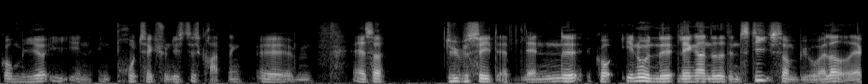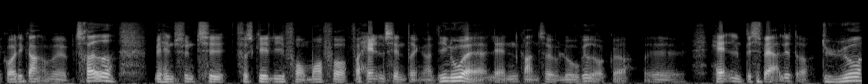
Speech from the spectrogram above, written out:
går mere i en, en protektionistisk retning. Øh, altså dybest set, at landene går endnu længere ned ad den sti, som vi jo allerede er godt i gang med at betræde, med hensyn til forskellige former for, for handelsændringer. Lige nu er landegrænser jo lukket og gør øh, handelen besværligt og dyrere,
